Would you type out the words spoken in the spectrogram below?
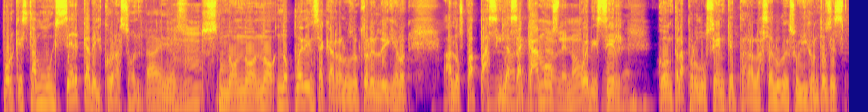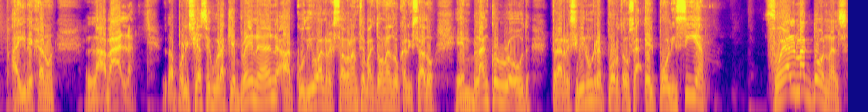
porque está muy cerca del corazón. Ay, Dios. Entonces, No, no, no, no pueden sacarla. Los doctores le dijeron a los papás, si No la sacamos, puede ser contraproducente para la salud de su hijo. Entonces, ahí dejaron la bala. La policía asegura que Brennan acudió al restaurante McDonald's localizado en Blanco Road tras recibir un reporte. O sea, el policía fue al McDonald's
